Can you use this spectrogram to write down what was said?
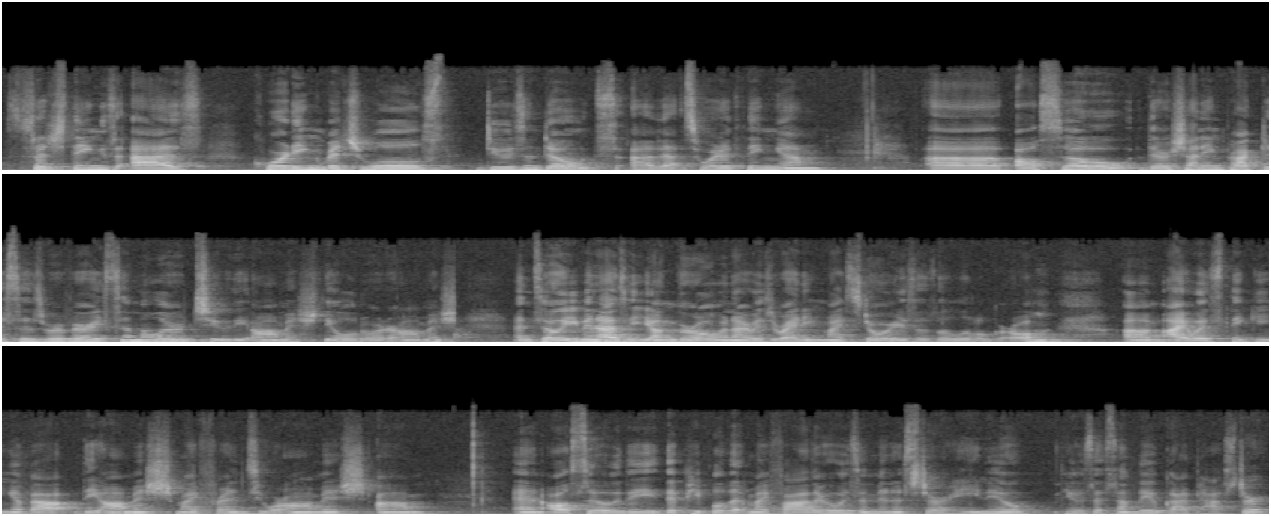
such things as courting rituals, do's and don'ts, uh, that sort of thing. Um, uh, also, their shunning practices were very similar to the Amish, the Old Order Amish. And so, even as a young girl, when I was writing my stories as a little girl, um, I was thinking about the Amish, my friends who were Amish. And also the, the people that my father, was a minister, he knew. He was Assembly of God pastor.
